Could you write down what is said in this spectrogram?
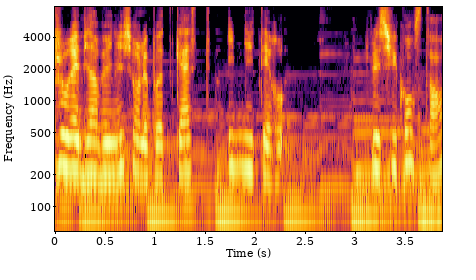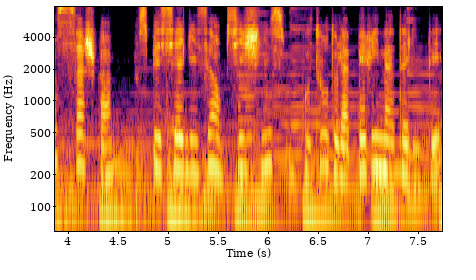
Bonjour et bienvenue sur le podcast Hypnutero. Je suis Constance, sage-femme, spécialisée en psychisme autour de la périnatalité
